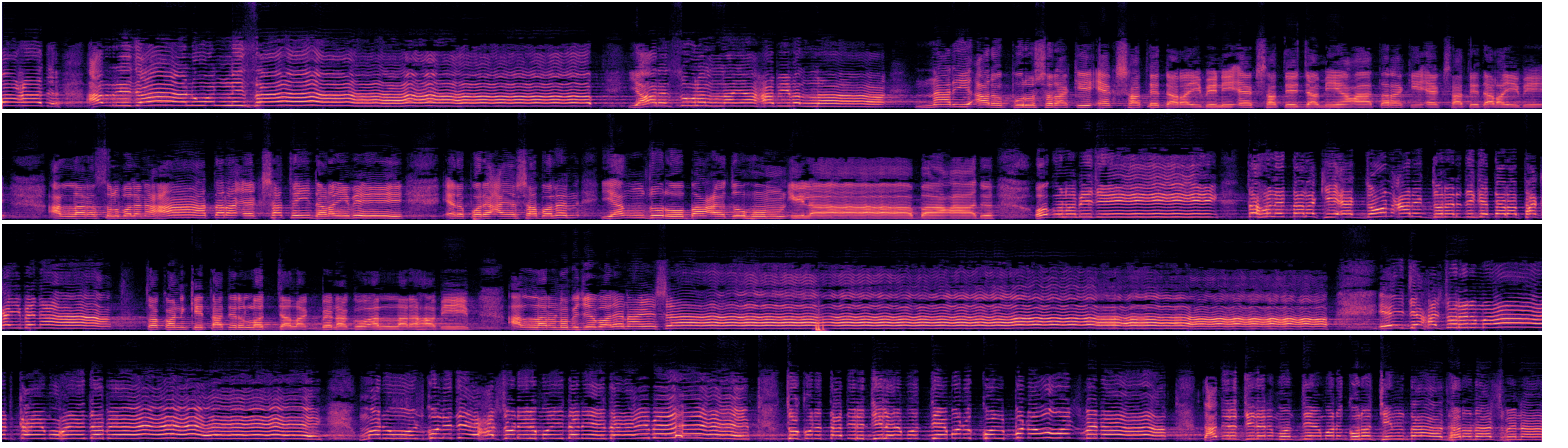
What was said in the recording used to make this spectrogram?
বা'দ আর-রিজাল ওয়ান-নিসা ইয়া রাসূলুল্লাহ নারী আর পুরুষরা কি একসাথে দাঁড়াইবে নি? একসাথে জামিয়া তারা কি একসাথে দাঁড়াইবে? আল্লাহ রাসূল বলেন হ্যাঁ তারা একসাথেই দাঁড়াইবে। এরপরে আয়েশা বলেন তাহলে তারা কি একজন আরেকজনের দিকে তারা থাকাইবে না? তখন কি তাদের লজ্জা লাগবে না গো আল্লাহর হাবিব? আল্লাহর নবীজি বলেন, আয়েশা এই যে হাসরের মাঠ কায়েম হয়ে যাবে। মানুষগুলি যে হাসরের ময়দানে দাঁড়াইবে, তখন তাদের জেলের মধ্যে তাদের দিলের মধ্যে এমন কোনো চিন্তা ধারণা আসবে না।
